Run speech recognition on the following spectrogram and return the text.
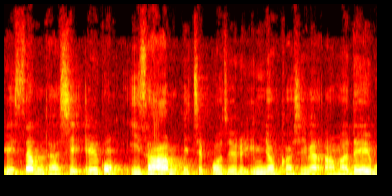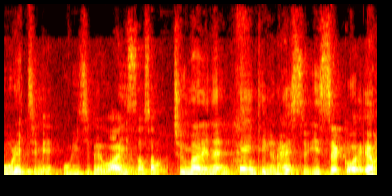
13-1023 피치퍼즈를 입력하 시면 아마 내일 모레쯤에 우리 집에 와 있어서 주말에는 페인팅을 할 수 있을 거예요.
